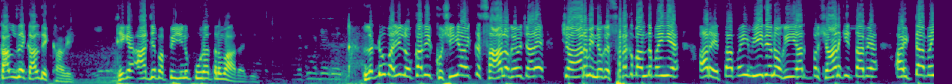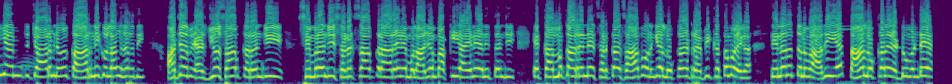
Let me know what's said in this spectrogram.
ਕੱਲ ਦੇ ਕੱਲ ਦੇਖਾਂਗੇ। ਠੀਕ ਹੈ, ਅੱਜ ਪੱਪੀ ਜੀ ਨੂੰ ਪੂਰਾ ਧੰਨਵਾਦ ਹੈ ਜੀ। ਲੱਡੂ ਭਾਜੀ, ਲੋਕਾਂ ਦੀ ਖੁਸ਼ੀ ਆ, ਇੱਕ ਸਾਲ ਹੋ ਗਏ ਵਿਚਾਰੇ 4 ਮਹੀਨੇ ਹੋ ਗਏ, ਸੜਕ ਬੰਦ ਪਈ ਹੈ। ਆ ਰੇਤਾ ਪਈ 20 ਦਿਨ ਹੋ ਗਈ ਯਾਰ, ਪਰੇਸ਼ਾਨ ਕੀਤਾ ਪਿਆ। ਆ ਇੱਟਾਂ ਪਈਆਂ 4 ਮਹੀਨੇ ਹੋ ਗਏ, ਕਾਰ ਨਹੀਂ ਕੋ ਲੰਘ ਸਕਦੀ। ਅੱਜ ਐਸਡੀਓ ਸਾਹਿਬ ਕਰਨ ਜੀ ਸਿਮਰਨ ਜੀ ਸੜਕ ਸਾਫ਼ ਕਰਾ ਰਹੇ ਨੇ, ਮੁਲਾਜ਼ਮ ਬਾਕੀ ਆਏ ਨੇ ਅਨਿਤਨ ਜੀ। ਇਹ ਕੰਮ ਕਰ ਰਹੇ ਨੇ, ਸੜਕਾਂ ਸਾਫ਼ ਹੋਣਗੀਆਂ, ਲੋਕਾਂ ਦਾ ਟ੍ਰੈਫਿਕ ਖਤਮ ਹੋਏਗਾ। ਤੇ ਇਹਨਾਂ ਦਾ ਧੰਨਵਾਦ ਹੀ ਹੈ, ਤਾਂ ਲੋਕਾਂ ਦੇ ਲੱਡੂ ਵੰਡੇ ਆ।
